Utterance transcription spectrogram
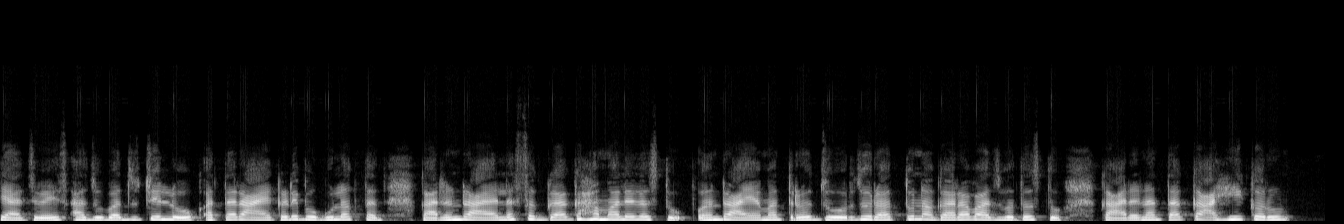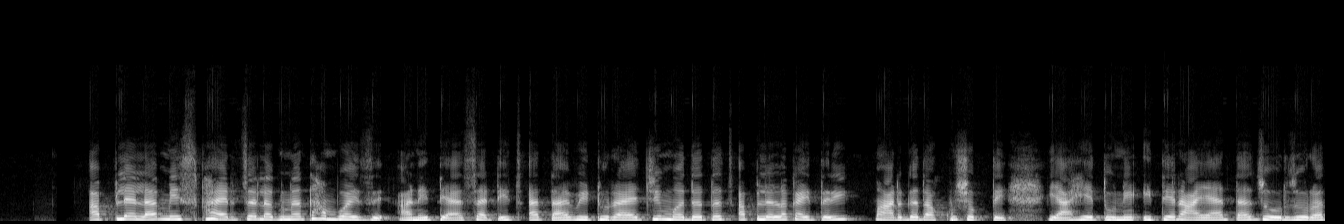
त्याच वेळेस आजूबाजूचे लोक आता रायाकडे बघू लागतात. कारण रायाला सगळा घाम आलेला असतो. पण राया मात्र जोरजोरात तो नगारा वाजवत असतो. कारण आता काही करून आपल्याला मिस फायरचं लग्न थांबवायचे आणि त्यासाठीच आता विठुरायाची मदतच आपल्याला काहीतरी मार्ग दाखवू शकते. या हेतूने इथे राया आता जोरजोरात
